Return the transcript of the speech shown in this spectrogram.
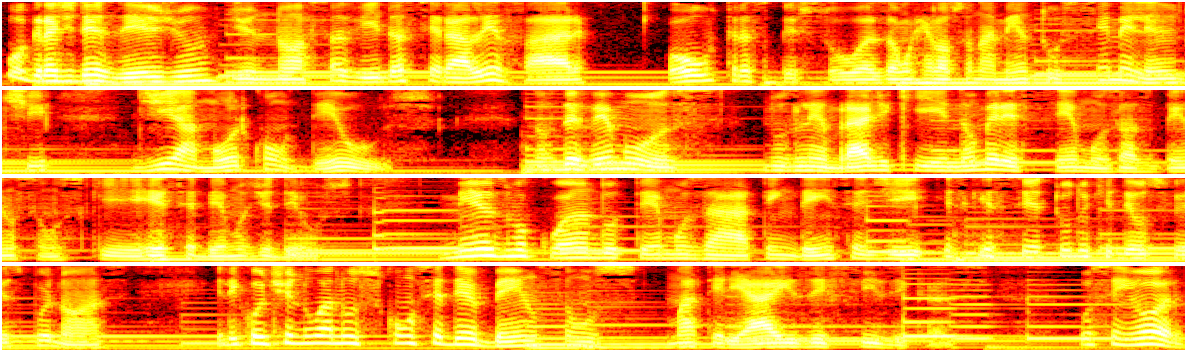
o grande desejo de nossa vida será levar outras pessoas a um relacionamento semelhante de amor com Deus. Nós devemos nos lembrar de que não merecemos as bênçãos que recebemos de Deus, mesmo quando temos a tendência de esquecer tudo que Deus fez por nós ele continua a nos conceder bênçãos materiais e físicas. O Senhor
